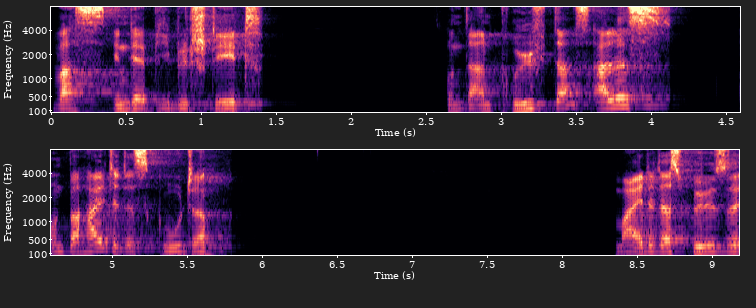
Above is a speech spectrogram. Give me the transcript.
was in der Bibel steht. Und dann prüft das alles und behalte das Gute. Meide das Böse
